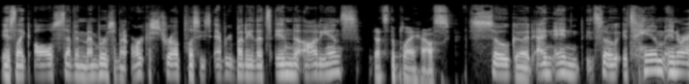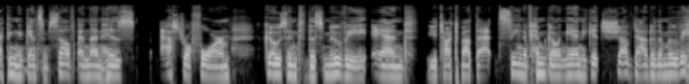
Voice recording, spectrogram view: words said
is like all seven members of an orchestra, plus he's everybody that's in the audience. That's the Playhouse so good. And, and so it's him interacting against himself and then his astral form goes into this movie and you talked about that scene of him going in. He gets shoved out of the movie.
